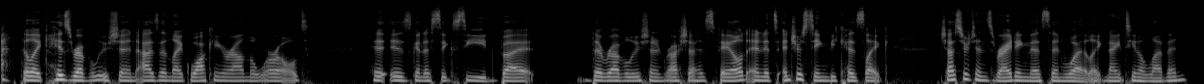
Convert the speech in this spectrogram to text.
that like his revolution, as in like walking around the world, hi- is gonna succeed, but the revolution in Russia has failed. And it's interesting because like Chesterton's writing this in what like 1911,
